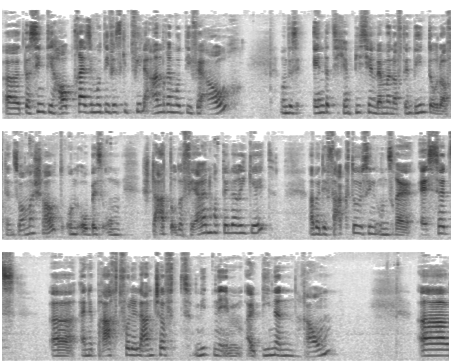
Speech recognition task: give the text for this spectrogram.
Äh, das sind die Hauptreisemotive. Es gibt viele andere Motive auch. Und es ändert sich ein bisschen, wenn man auf den Winter oder auf den Sommer schaut und ob es um Stadt- oder Ferienhotellerie geht. Aber de facto sind unsere Assets eine prachtvolle Landschaft mitten im alpinen Raum, äh,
